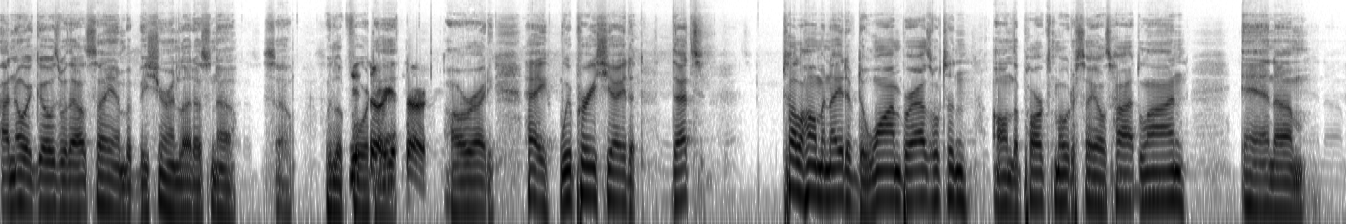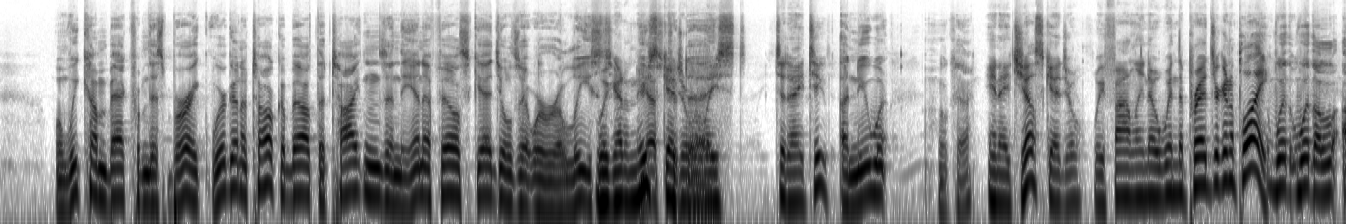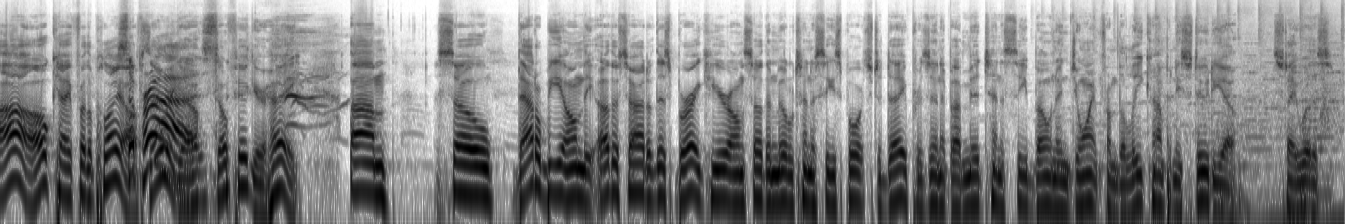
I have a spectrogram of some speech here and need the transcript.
I know it goes without saying, but be sure and let us know. So we look Yes, forward sir. to Yes, that. sir. All righty. Hey, we appreciate it. That's Tullahoma native Dewon Brazelton on the Parks Motor Sales Hotline. And um, when we come back from this break, we're going to talk about the Titans and the NFL schedules that were released. We got a new schedule released today too. A new one. Okay. NHL schedule. We finally know when the Preds are going to play. with with a oh okay for the playoffs. Surprise. There we go. Go figure. Hey, um, so that'll be on the other side of this break here on Southern Middle Tennessee Sports Today, presented by Mid Tennessee Bone and Joint from the Lee Company Studio. Stay with us.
